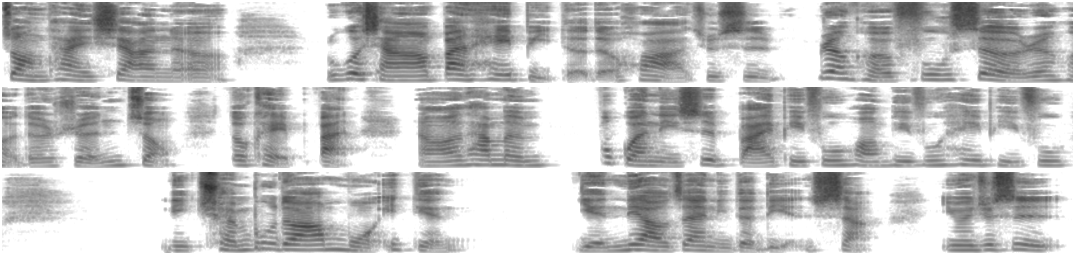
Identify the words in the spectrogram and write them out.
状态下呢，如果想要扮黑彼得的话，就是任何肤色、任何的人种都可以扮。然后他们不管你是白皮肤、黄皮肤、黑皮肤，你全部都要抹一点颜料在你的脸上，因为就是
